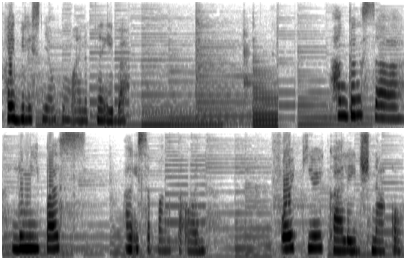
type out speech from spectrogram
kay bilis niyang humanap ng iba. Hanggang sa lumipas ang isa pang taon, fourth year college na ako.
